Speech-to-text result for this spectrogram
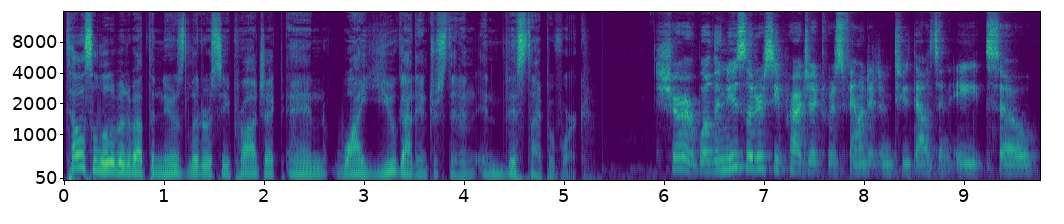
Tell us a little bit about the News Literacy Project and why you got interested in, in this type of work. Sure. Well, the News Literacy Project was founded in 2008. So,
